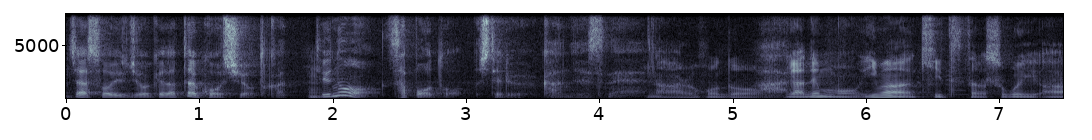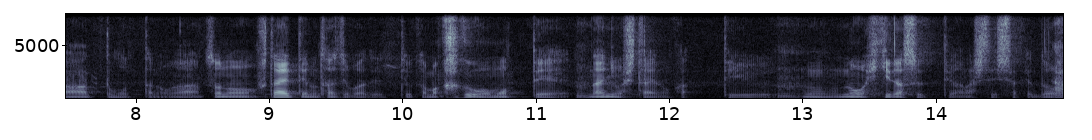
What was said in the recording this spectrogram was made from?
じゃあそういう状況だったらこうしようとかっていうのをサポートしてる感じですね。なるほど、はい。い、やでも今聞いてたらすごいああと思ったのがその二重手の立場でっていうか、まあ、覚悟を持って何をしたいのかっていうのを引き出すっていう話でしたけど、はい。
